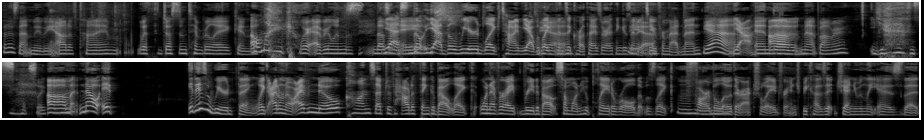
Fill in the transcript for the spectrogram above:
What is that movie? Out of Time with Justin Timberlake and Oh my god. where everyone's doesn't Yes, age. the, yeah, the weird like time, yeah, with like Yeah. Vincent Kartheiser, I think is in Yeah. it too from Mad Men. yeah, Yeah, and uh, um, Matt Bomer. Yes. That's like Um, what? no, it it is a weird thing. Like I don't know. I have no concept of how to think about like whenever I read about someone who played a role that was like far Mhm. below their actual age range because it genuinely is that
